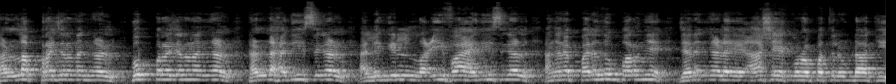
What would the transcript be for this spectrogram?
കള്ളപ്രചരണങ്ങൾ കുപ്രചരണങ്ങൾ കള്ള ഹദീസുകൾ അല്ലെങ്കിൽ ലൈഫ ഹദീസുകൾ അങ്ങനെ പലതും പറഞ്ഞ് ജനങ്ങളെ ആശയക്കുഴപ്പത്തിലുണ്ടാക്കി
